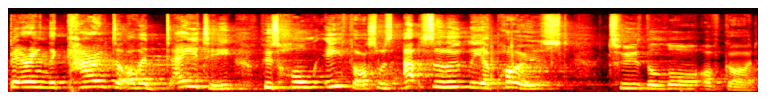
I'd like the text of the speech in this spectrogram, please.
bearing the character of a deity whose whole ethos was absolutely opposed to the law of God.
